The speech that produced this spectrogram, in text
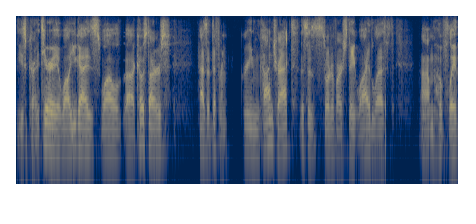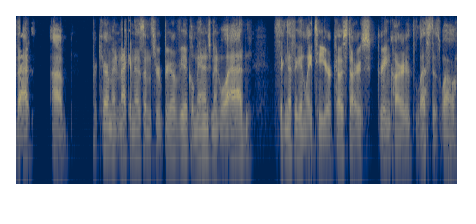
these criteria, while you guys, while uh, COSTARS has a different green contract, this is sort of our statewide list. Um, hopefully that uh, procurement mechanism through Bureau of Vehicle Management will add significantly to your CoStar's green card list as well.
